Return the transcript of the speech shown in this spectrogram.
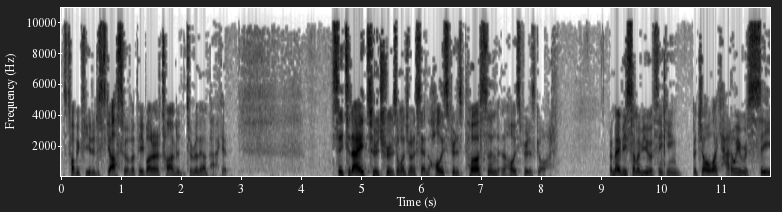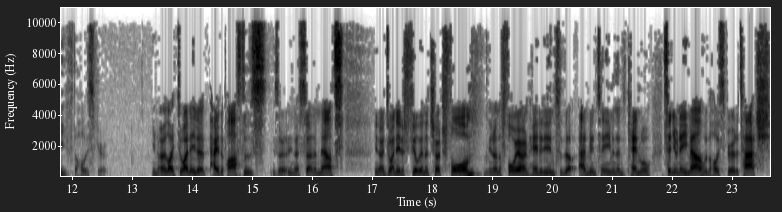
It's a topic for you to discuss with other people. I don't have time to, to really unpack it. See, today, two truths I want you to understand. The Holy Spirit is person and the Holy Spirit is God. But maybe some of you are thinking, but Joel, like, how do we receive the Holy Spirit? You know, like, do I need to pay the pastors? Is there, you know, certain amounts? You know, do I need to fill in a church form, you know, in the foyer and hand it in to the admin team and then Ken will send you an email with the Holy Spirit attached?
